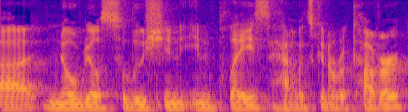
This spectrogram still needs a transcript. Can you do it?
uh, no real solution in place how it's going to recover.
